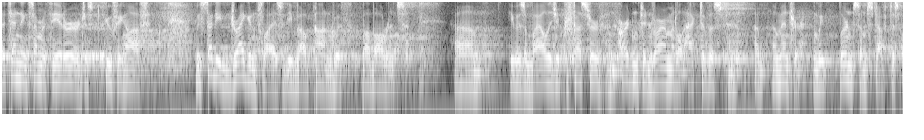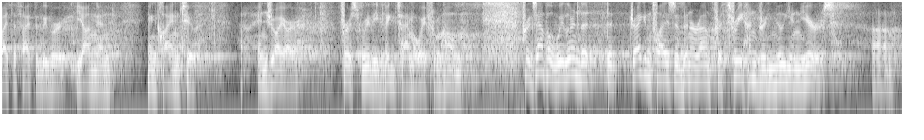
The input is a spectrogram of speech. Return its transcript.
attending summer theater or just goofing off, we studied dragonflies at Ebau Pond with Bob Alrutz. Um, he was a biology professor, an ardent environmental activist, and a, a, mentor. And we learned some stuff despite the fact that we were young and inclined to uh, enjoy our first really big time away from home. For example, we learned that, that dragonflies have been around for 300 million years, uh,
